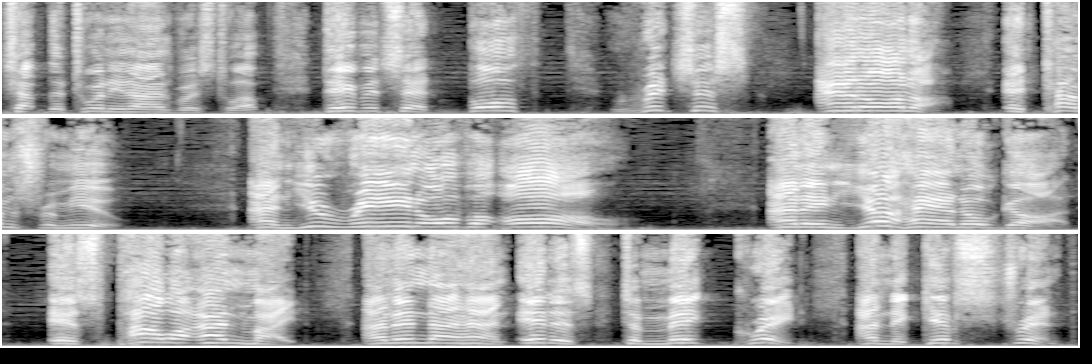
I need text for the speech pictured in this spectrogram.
chapter 29 verse 12. David said, both riches and honor, it comes from you. And you reign over all. And in your hand, O God, is power and might. And in thy hand it is to make great and to give strength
